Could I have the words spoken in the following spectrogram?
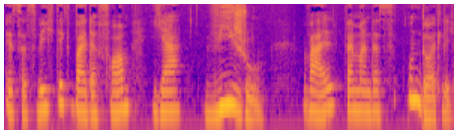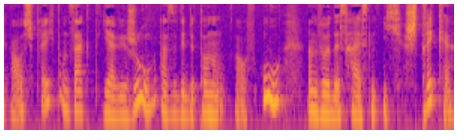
ist es wichtig bei der Form ja viju, weil wenn man das undeutlich ausspricht und sagt ja viju, also die Betonung auf U, dann würde es heißen ich stricke.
